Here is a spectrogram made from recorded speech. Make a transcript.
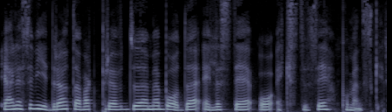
Jeg leser videre at det har vært prøvd eh, med både LSD og ecstasy på mennesker.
